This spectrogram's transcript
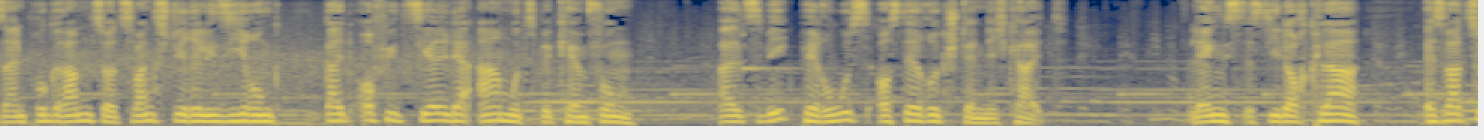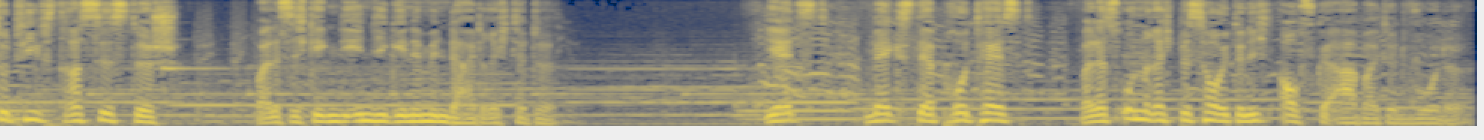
Sein Programm zur Zwangssterilisierung galt offiziell der Armutsbekämpfung als Weg Perus aus der Rückständigkeit. Längst ist jedoch klar, es war zutiefst rassistisch, weil es sich gegen die indigene Minderheit richtete. Jetzt wächst der Protest, weil das Unrecht bis heute nicht aufgearbeitet wurde.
